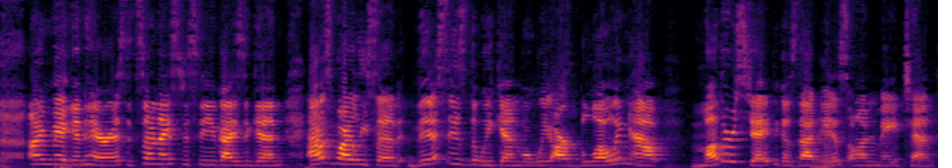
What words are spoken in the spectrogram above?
I'm Megan Harris. It's so nice to see you guys again. As Wiley said, this is the weekend where we are blowing out Mother's Day because that mm-hmm. is on May 10th.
